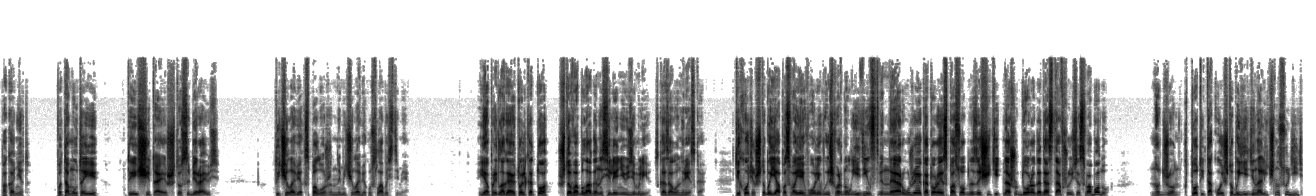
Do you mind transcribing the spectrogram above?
Пока нет. Потому-то и... Ты считаешь, что собираюсь? Ты человек с положенными человеку слабостями. Я предлагаю только то, что во благо населению Земли, — сказал он резко. Ты хочешь, чтобы я по своей воле вышвырнул единственное оружие, которое способно защитить нашу дорого доставшуюся свободу? Но, Джон, кто ты такой, чтобы единолично судить,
